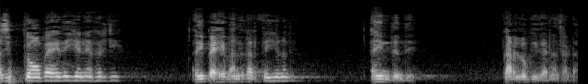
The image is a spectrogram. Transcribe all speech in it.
ਅਸੀਂ ਕਿਉਂ ਪੈਸੇ ਦੇਈ ਜਾਂਦੇ ਹਾਂ ਫਿਰ ਜੀ? ਅਸੀਂ ਪੈਸੇ ਬੰਦ ਕਰਤੇ ਜੀ ਉਹਨਾਂ ਦੇ। ਅਸੀਂ ਨਹੀਂ ਦਿੰਦੇ। ਕਰ ਲੋ ਕੀ ਕਰਨਾ ਸਾਡਾ।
